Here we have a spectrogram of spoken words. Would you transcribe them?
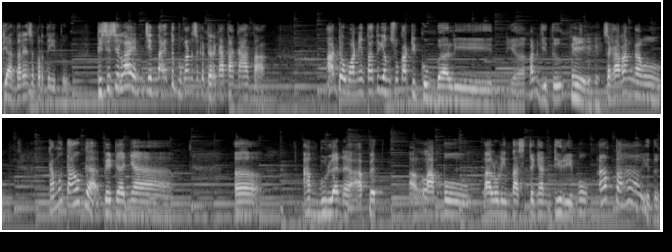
Di antaranya seperti itu. Di sisi lain, cinta itu bukan sekedar kata-kata. Ada wanita itu yang suka digombalin, ya kan gitu. Iya. Sekarang kamu, kamu tahu nggak bedanya eh, ambulan ya, abet eh, lampu lalu lintas dengan dirimu apa gitu?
